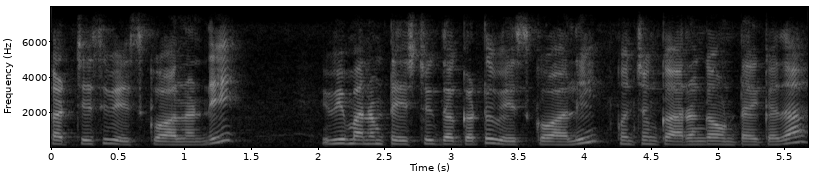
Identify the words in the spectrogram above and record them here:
కట్ చేసి వేసుకోవాలండి. ఇవి మనం టేస్ట్కి తగ్గట్టు వేసుకోవాలి. కొంచెం కారంగా ఉంటాయి కదా.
